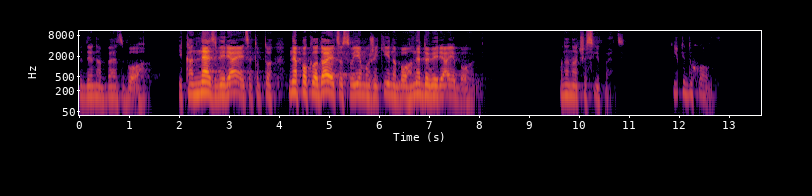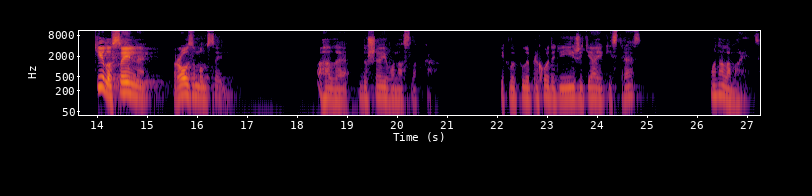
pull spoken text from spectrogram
Людина без Бога, яка не звіряється, тобто не покладається в своєму житті на Бога, не довіряє Богові. Вона наче сліпець, тільки духовний. Тіло сильне, розумом сильний, але душею вона слабка. І коли, коли приходить у її життя якийсь стрес, вона ламається,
